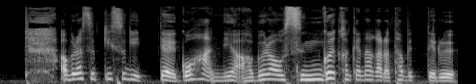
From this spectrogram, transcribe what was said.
油好きすぎて、ご飯に油をすんごいかけながら食べてる、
